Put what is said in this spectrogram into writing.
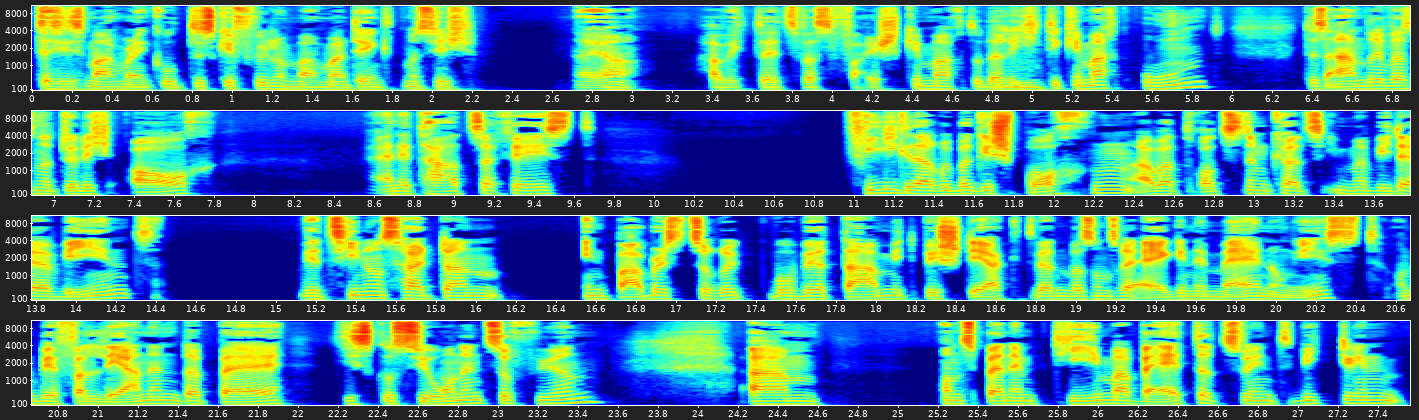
Das ist manchmal ein gutes Gefühl und manchmal denkt man sich, naja, habe ich da jetzt was falsch gemacht oder mhm. richtig gemacht? Und das andere, was natürlich auch eine Tatsache ist, viel darüber gesprochen, aber trotzdem gehört es immer wieder erwähnt. Wir ziehen uns halt dann in Bubbles zurück, wo wir damit bestärkt werden, was unsere eigene Meinung ist. Und wir verlernen dabei, Diskussionen zu führen, ähm, uns bei einem Thema weiterzuentwickeln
